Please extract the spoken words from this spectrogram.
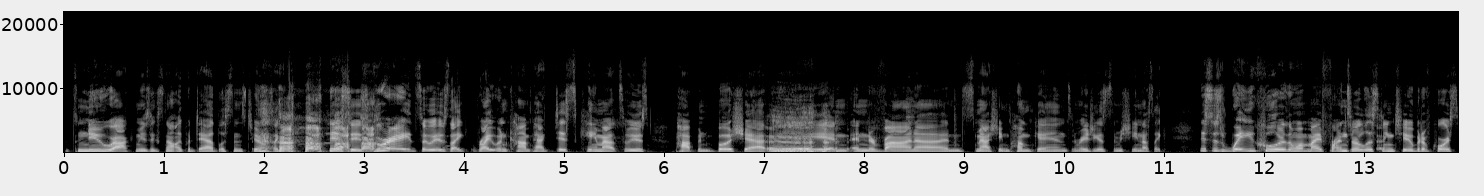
it's new rock music. It's not like what Dad listens to. And I was like, this is great. So it was like right when compact disc came out. So he was popping Bush at me uh. and, and Nirvana and Smashing Pumpkins and Rage Against the Machine. I was like, this is way cooler than what my friends are listening to. But of course,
